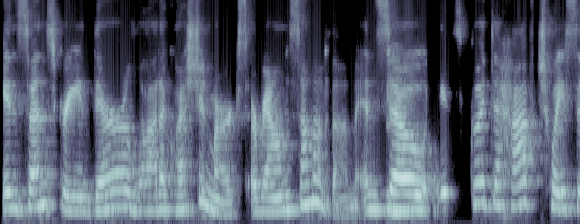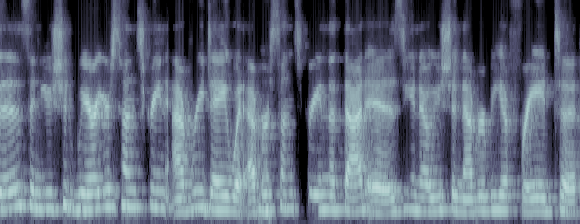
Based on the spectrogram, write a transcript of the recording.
in sunscreen, there are a lot of question marks around some of them. And so mm-hmm. it's good to have choices and you should wear your sunscreen every day, whatever mm-hmm. sunscreen that that is. You know, you should never be afraid to,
